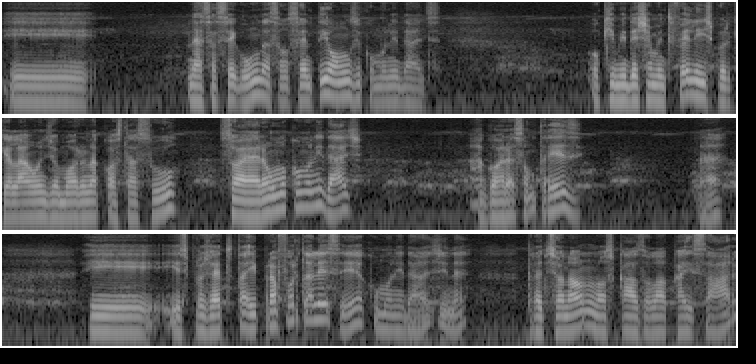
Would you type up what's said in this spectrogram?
E nessa segunda, são 111 comunidades. O que me deixa muito feliz, porque lá onde eu moro, na Costa Sul, só era uma comunidade. Agora são 13. Né? E, esse projeto está aí para fortalecer a comunidade né? tradicional, no nosso caso lá, Caiçara.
